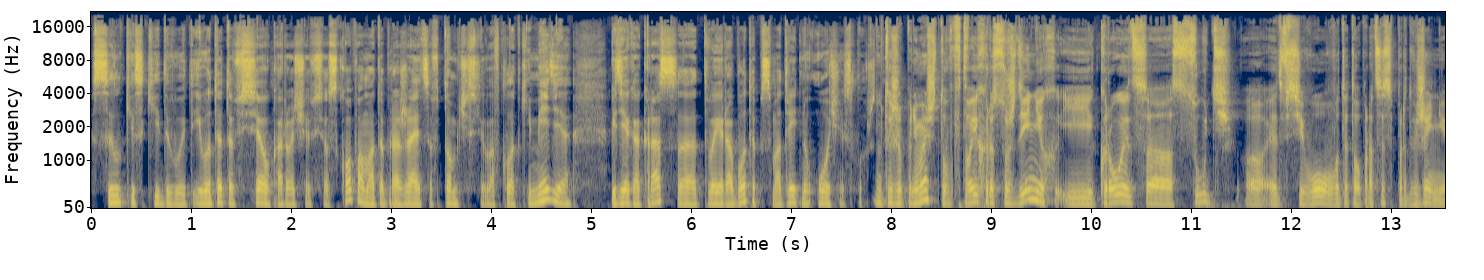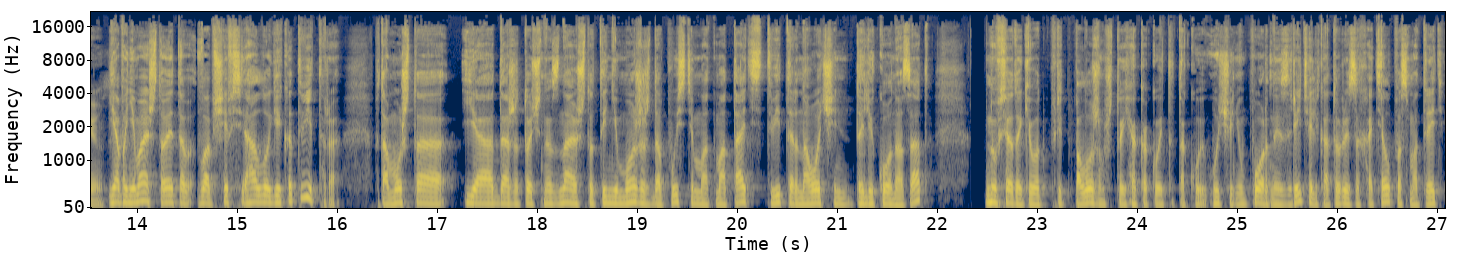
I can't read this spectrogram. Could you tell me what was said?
ссылки скидывают. И вот это все, короче, все скопом отображается в том числе во вкладке медиа, где как раз э, твои работы посмотреть, ну, очень сложно. Ну, ты же понимаешь, что в твоих рассуждениях и кроется суть э, всего вот этого процесса продвижения. Я понимаю, что это вообще вся логика Твиттера, потому что я даже точно знаю, что ты не можешь, допустим, отмотать Твиттер на очень далеко назад, ну, все-таки вот предположим, что я какой-то такой очень упорный зритель, который захотел посмотреть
